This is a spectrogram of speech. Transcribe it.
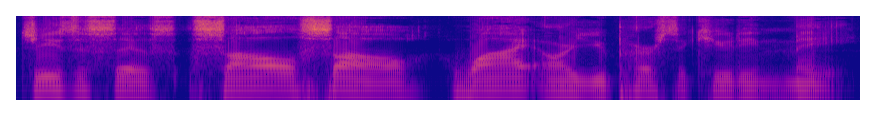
Jesus says, Saul, Saul, why are you persecuting me?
